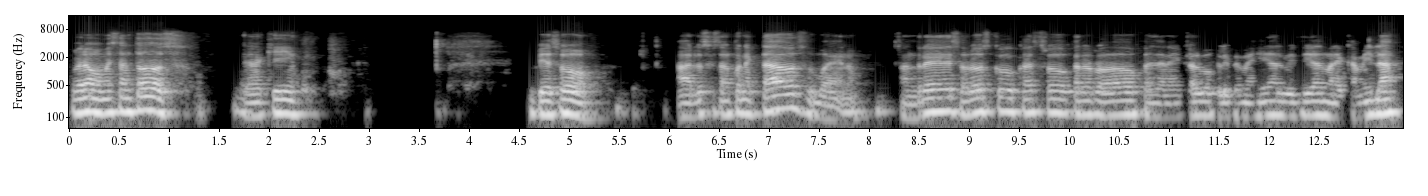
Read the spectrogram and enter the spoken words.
Bueno, ¿cómo están todos? Aquí empiezo a ver los que están conectados. Bueno, Andrés, Orozco, Castro, Carlos Rodado, Federico Calvo, Felipe Mejía, Luis Díaz, María Camila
